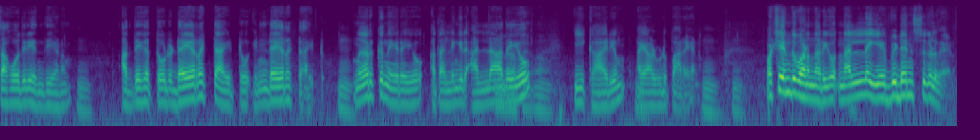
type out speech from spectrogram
സഹോദരി എന്ത് ചെയ്യണം? അദ്ദേഹത്തോട് ഡയറക്റ്റ് ആയിട്ടോ ഇൻഡയറക്റ്റ് ആയിട്ടോ. നേർക്ക് നേരെയോ അതല്ലെങ്കിൽ അല്ലാതെയോ ഈ കാര്യം അയാളോട് പറയണം. പക്ഷെ എന്ത് വേണമെന്നറിയോ? നല്ല എവിഡൻസുകൾ വേണം.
